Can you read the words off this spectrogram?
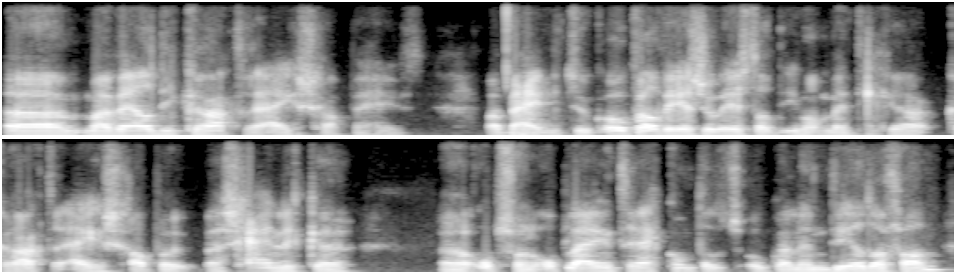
uh, maar wel die karaktereigenschappen heeft. Waarbij het natuurlijk ook wel weer zo is dat iemand met die kar- karaktereigenschappen waarschijnlijker eh, op zo'n opleiding terechtkomt. Dat is ook wel een deel daarvan.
